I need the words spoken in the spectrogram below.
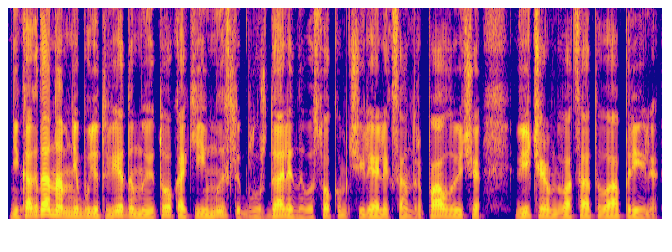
Никогда нам не будет ведомо и то, какие мысли блуждали на высоком челе Александра Павловича вечером 20 апреля,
